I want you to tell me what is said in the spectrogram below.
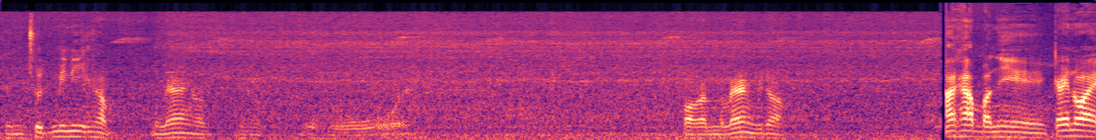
เป็นชุดมินิครับมือแรงครับนี่ครับ โอ้โหพอกันมือแรงพี่น้องมาครับวันนี้ใกล้หน่อย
